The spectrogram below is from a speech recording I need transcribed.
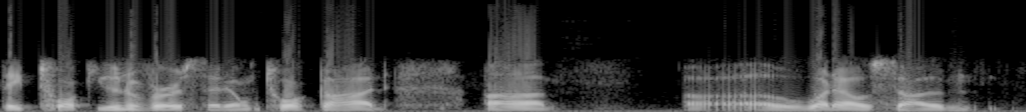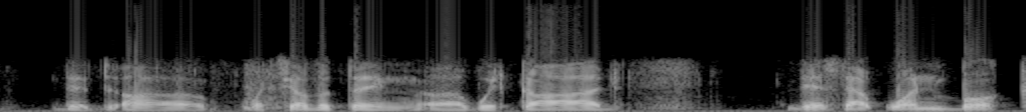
They talk universe, they don't talk God. Uh, uh, what else? Um, uh, what's the other thing uh, with God? There's that one book,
